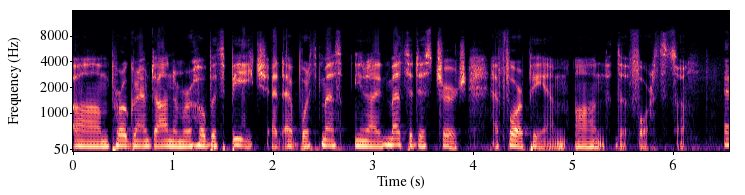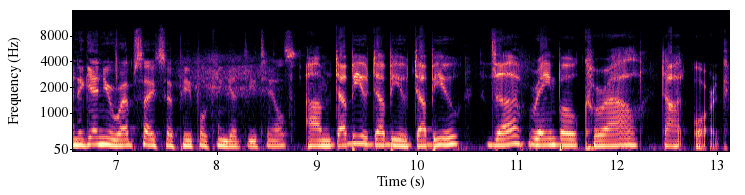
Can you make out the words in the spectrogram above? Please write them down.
um, program down in Rehoboth Beach at Epworth Meth- United Methodist Church at 4 p.m. on the 4th. So And again, your website so people can get details. um, www.therainbowchorale.org.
